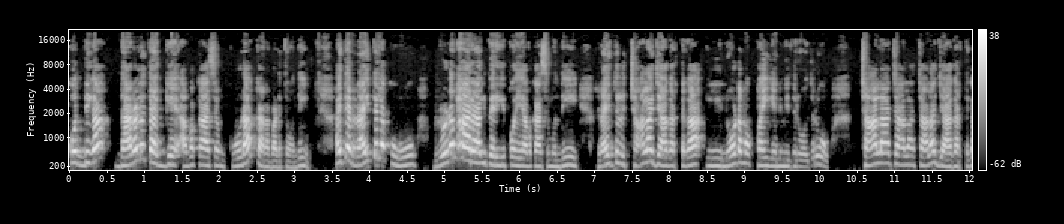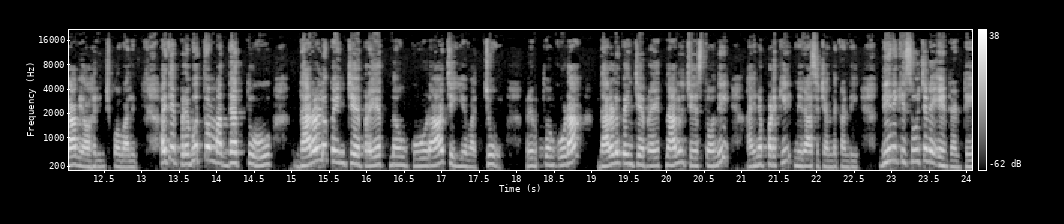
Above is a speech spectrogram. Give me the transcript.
కొద్దిగా ధరలు తగ్గే అవకాశం కూడా కనబడుతోంది. అయితే రైతులకు రుణభారాలు పెరిగిపోయే అవకాశం ఉంది. రైతులు చాలా జాగ్రత్తగా ఈ నూట ముప్పై ఎనిమిది రోజులు చాలా చాలా చాలా జాగ్రత్తగా వ్యవహరించుకోవాలి. అయితే ప్రభుత్వం మద్దతు ధరలు పెంచే ప్రయత్నం కూడా చెయ్యవచ్చు. ప్రభుత్వం కూడా ధరలు పెంచే ప్రయత్నాలు చేస్తోంది. అయినప్పటికీ నిరాశ చెందకండి. దీనికి సూచన ఏంటంటే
